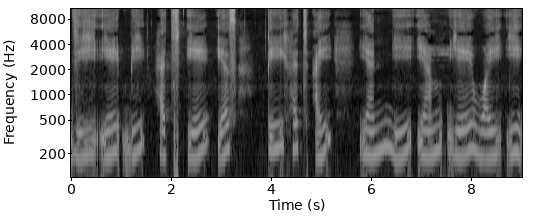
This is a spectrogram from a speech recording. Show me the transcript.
ஜிஏபிஹெச்ஏஎஸ் டிஹெச்ஐ என்இஎம்ஏஒய்இ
